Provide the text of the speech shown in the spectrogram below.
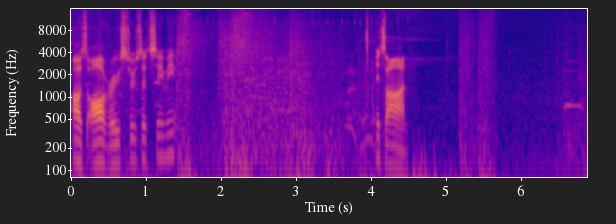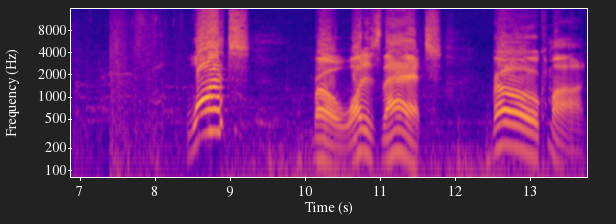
Oh, it's all roosters that see me? It's on. What? Bro, what is that? Bro, come on.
